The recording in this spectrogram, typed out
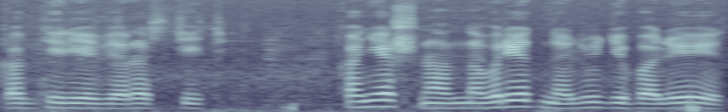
как деревья растить. Конечно, на вредно, люди болеют.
